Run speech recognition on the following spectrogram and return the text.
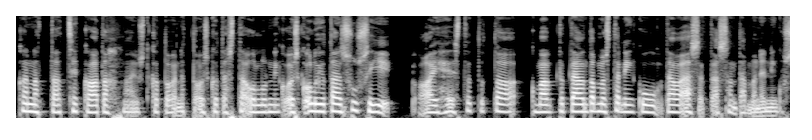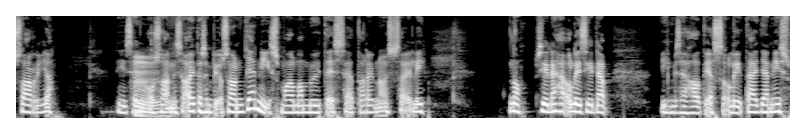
kannattaa tsekata. Mä just katsoin, että olisiko tästä ollut, niin kuin, olisiko ollut jotain susi-aiheesta, tota, kun mä, tämä on tämmöistä, niin kuin, tämä on STS on tämmöinen niin kuin sarja, niin sen mm. osa, niin se aikaisempi osa on jänis maailman myyteissä ja tarinoissa, eli no siinähän oli siinä ihmisen haltijassa oli tämä jänis,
